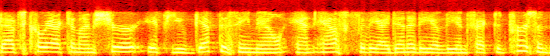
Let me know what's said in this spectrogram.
That's correct, and I'm sure if you get this email and ask for the identity of the infected person,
